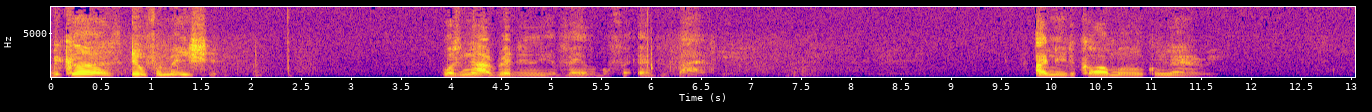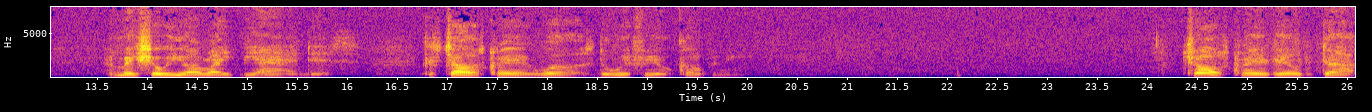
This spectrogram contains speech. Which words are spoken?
Because information was not readily available for everybody. I need to call my Uncle Larry and make sure he all right behind this. Because Charles Craig was the Whitfield Company. Charles Craig held it down.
